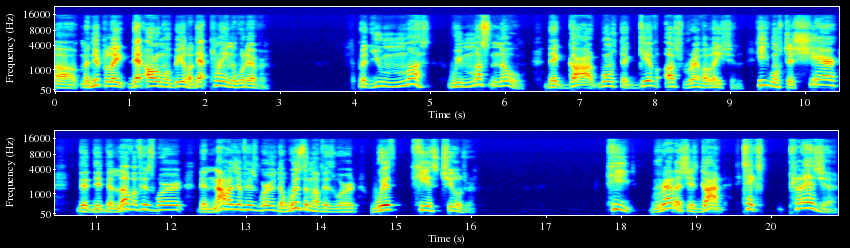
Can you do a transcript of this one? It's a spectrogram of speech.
uh, manipulate that automobile or that plane or whatever. But you must, we must know that God wants to give us revelation. He wants to share the, the, the love of his word, the knowledge of his word, the wisdom of his word with his children. He relishes, God takes pleasure,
